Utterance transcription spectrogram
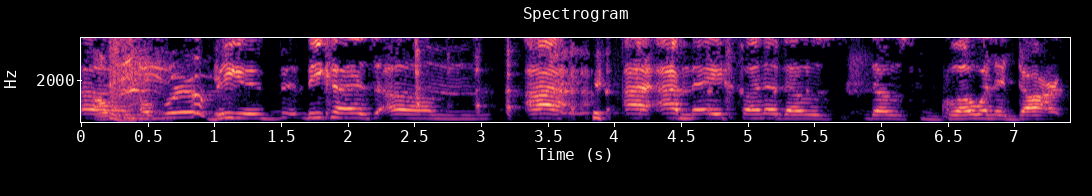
Um, oh, for be, because um, I, I I made fun of those those glow in the dark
